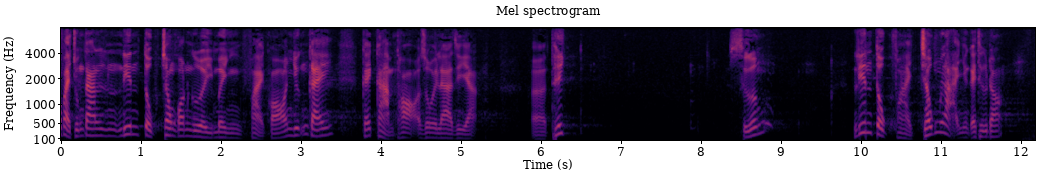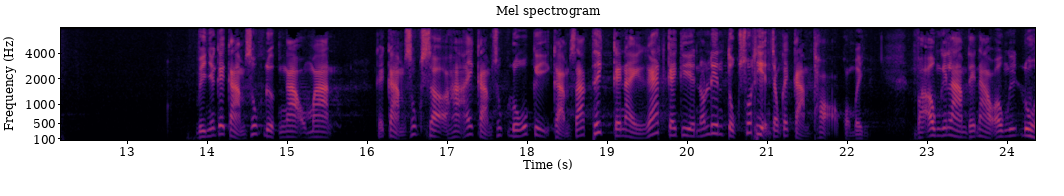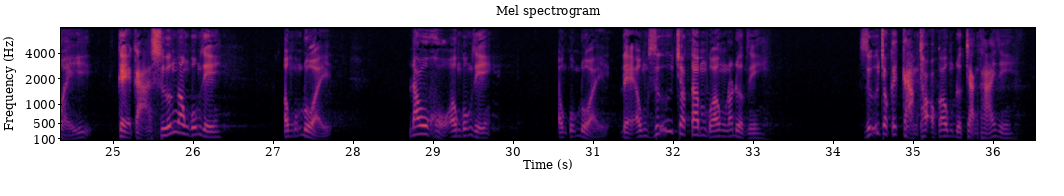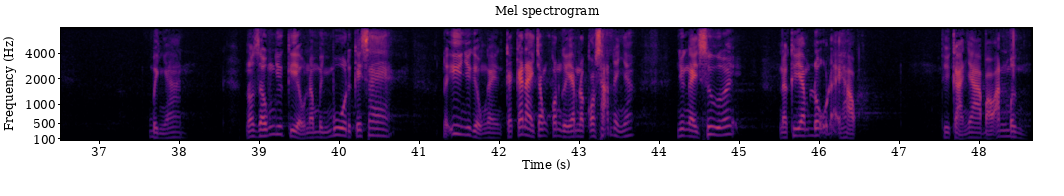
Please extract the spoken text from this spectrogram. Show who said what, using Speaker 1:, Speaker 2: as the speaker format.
Speaker 1: có phải chúng ta liên tục trong con người mình phải có những cái cái cảm thọ rồi là gì ạ? À, thích sướng liên tục phải chống lại những cái thứ đó. Vì những cái cảm xúc được ngạo mạn cái cảm xúc sợ hãi cảm xúc đố kỵ cảm giác thích cái này ghét cái kia nó liên tục xuất hiện trong cái cảm thọ của mình. Và ông ấy làm thế nào? Ông ấy đuổi kể cả sướng ông cũng gì? Ông cũng đuổi đau khổ ông cũng gì? Ông cũng đuổi, để ông giữ cho tâm của ông nó được gì? Giữ cho cái cảm thọ của ông được trạng thái gì? Bình an. Nó giống như kiểu là mình mua được cái xe. Nó y như kiểu ngày, cái cái này trong con người em nó có sẵn rồi nhá. Nhưng ngày xưa ấy, là khi em đỗ đại học, thì cả nhà bảo ăn mừng.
